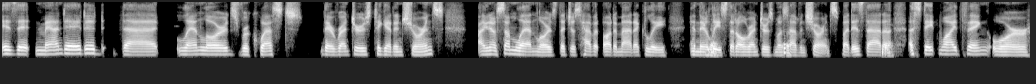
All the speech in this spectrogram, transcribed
is it mandated that landlords request their renters to get insurance? I know some landlords that just have it automatically in their yes. lease that all renters must yes. have insurance. But is that yes. a, a statewide thing or?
